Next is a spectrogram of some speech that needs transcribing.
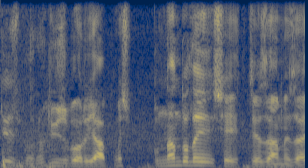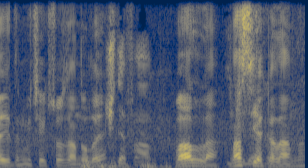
Düz boru. Düz boru yapmış. Bundan dolayı şey ceza meza yedin mi egzozdan dolayı? İki defa abi. Valla. Nasıl defa. yakalandın?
